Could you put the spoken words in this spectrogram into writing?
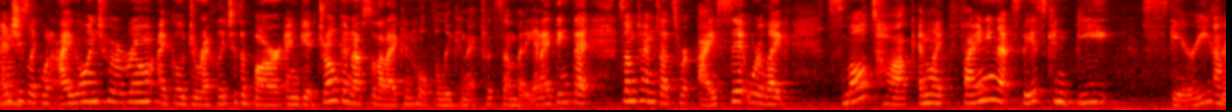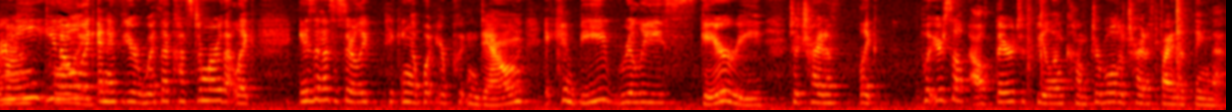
And she's like, when I go into a room, I go directly to the bar and get drunk enough so that I can hopefully connect with somebody. And I think that sometimes that's where I sit, where like small talk and like finding that space can be scary for Uh-huh, me, you know, like and if you're with a customer that like isn't necessarily picking up what you're putting down, it can be really scary to try to like put yourself out there to feel uncomfortable to try to find a thing that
